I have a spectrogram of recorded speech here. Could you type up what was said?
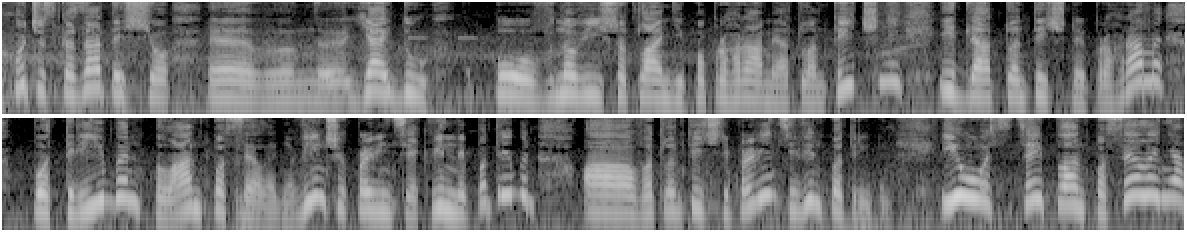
хочу сказати, що е, е, я йду по, в Новій Шотландії по програмі Атлантичній, і для Атлантичної програми потрібен план поселення. В інших провінціях він не потрібен, а в Атлантичній провінції він потрібен. І ось цей план поселення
